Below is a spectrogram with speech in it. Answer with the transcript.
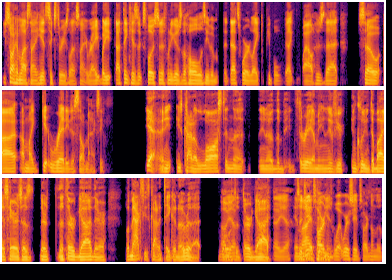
you saw him last night. He hit six threes last night, right? But he, I think his explosiveness when he goes to the hole is even. That's where like people like, wow, who's that? So uh, I'm like, get ready to sell Maxey. Yeah, and he, he's kind of lost in the you know the big three. I mean, if you're including Tobias Harris as their the third guy there, but Maxey's kind of taken over that. Oh yeah, the third guy. Oh yeah. So James Harden, what? Where's James Harden on the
